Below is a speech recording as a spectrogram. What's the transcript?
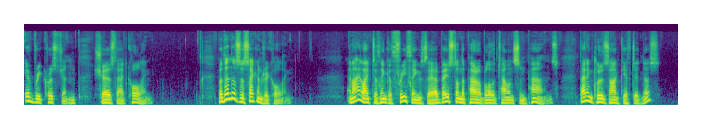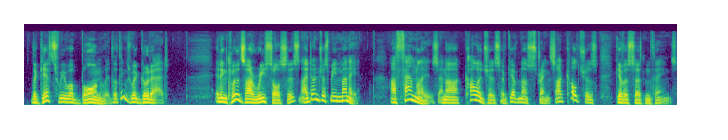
every Christian shares that calling. But then there's a secondary calling. And I like to think of three things there based on the parable of the talents and pounds. That includes our giftedness, the gifts we were born with, the things we're good at. It includes our resources. I don't just mean money. Our families and our colleges have given us strengths. Our cultures give us certain things.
